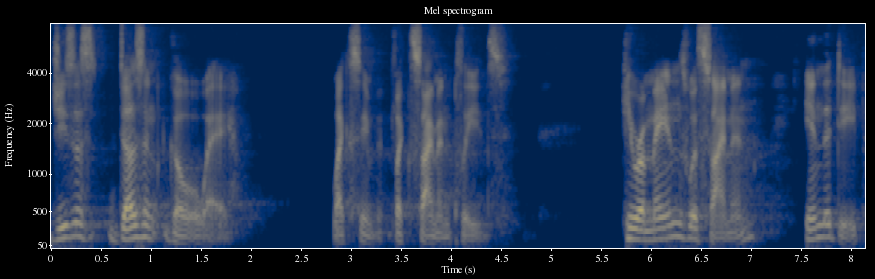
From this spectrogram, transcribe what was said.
Jesus doesn't go away like Simon pleads. He remains with Simon in the deep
